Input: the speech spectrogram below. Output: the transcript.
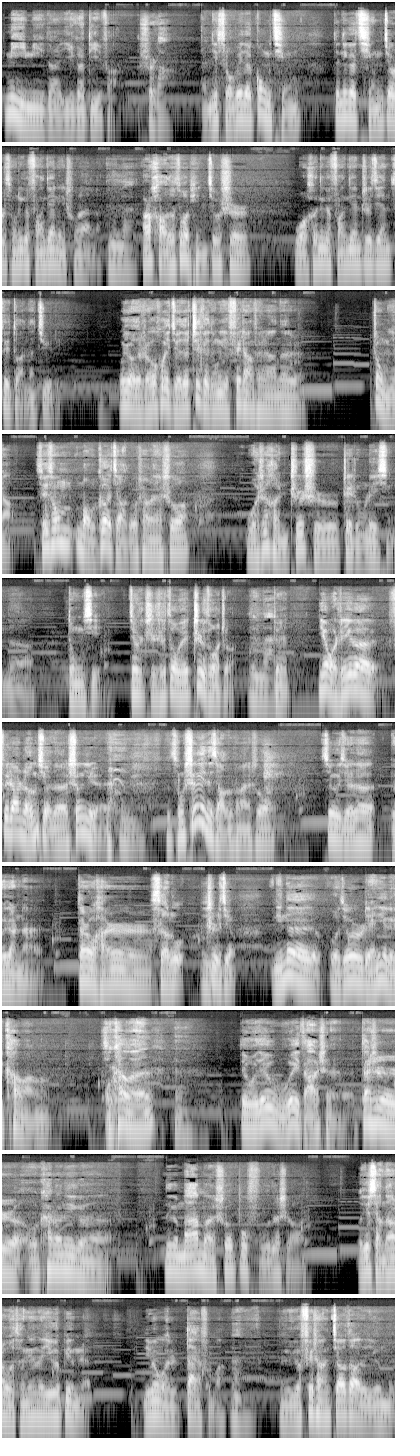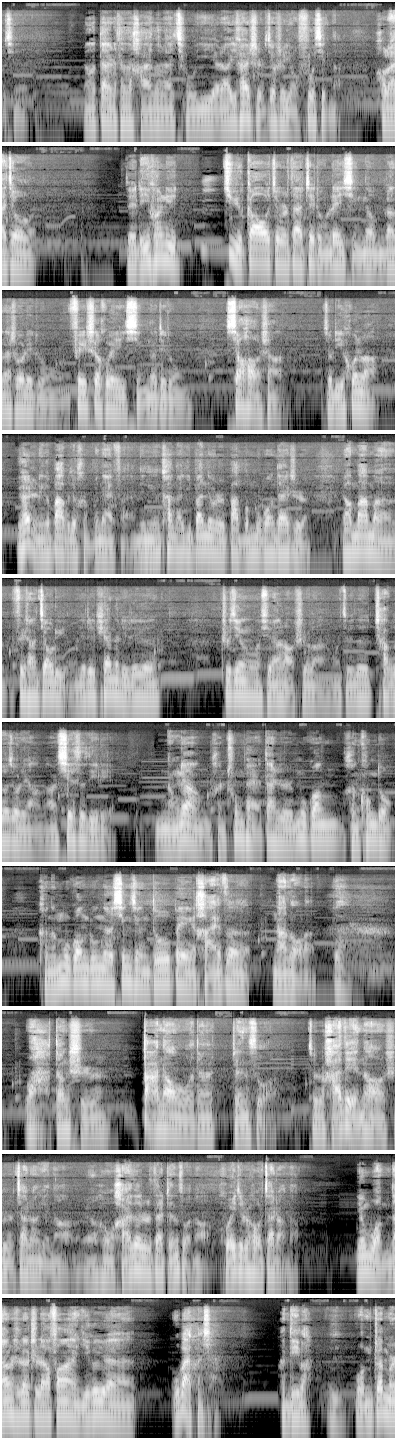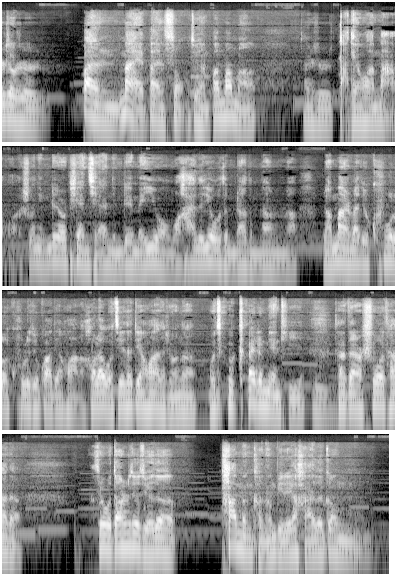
秘密的一个地方。是的，你所谓的共情的那个情，就是从这个房间里出来了。明白。而好的作品就是。我和那个房间之间最短的距离，我有的时候会觉得这个东西非常非常的重要，所以从某个角度上来说，我是很支持这种类型的东西，就是只是作为制作者，明白？对，因为我是一个非常冷血的生意人，从生意的角度上来说，就会觉得有点难，但是我还是色路致敬您的，我就是连夜给看完了，我看完，嗯。对，我得五味杂陈，但是我看到那个那个妈妈说不服的时候，我就想到了我曾经的一个病人，因为我是大夫嘛，嗯，有一个非常焦躁的一个母亲，然后带着她的孩子来求医，然后一开始就是有父亲的，后来就对离婚率巨高，就是在这种类型的，我们刚才说这种非社会型的这种消耗上，就离婚了。一开始那个爸爸就很不耐烦，你能看到一般都是爸爸目光呆滞，然后妈妈非常焦虑。我觉得这片子里这个致敬雪原老师吧，我觉得差不多就这样的，歇斯底里，能量很充沛，但是目光很空洞，可能目光中的星星都被孩子拿走了。对，哇，当时大闹我的诊所，就是孩子也闹，是家长也闹，然后孩子是在诊所闹，回去之后家长闹。因为我们当时的治疗方案一个月五百块钱，很低吧？嗯我们专门就是半卖半送，就想帮帮忙。但是打电话骂我说你们这就是骗钱，你们这没用，我孩子又怎么着怎么着怎么着，然后骂着骂着就哭了，哭了就挂电话了。后来我接他电话的时候呢，我就 开着免提，嗯他在那说他的，所以我当时就觉得他们可能比这些孩子更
